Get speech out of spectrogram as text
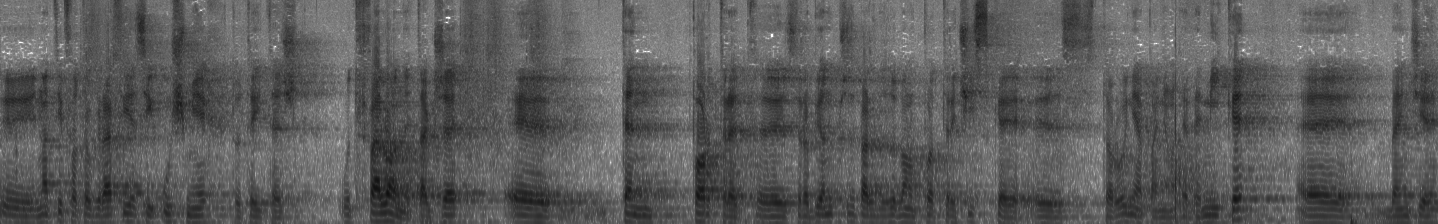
y, na tej fotografii jest jej uśmiech tutaj też utrwalony. Także y, ten portret y, zrobiony przez bardzo dobrą portrecistkę z Torunia, panią Ewę Mikę, będzie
